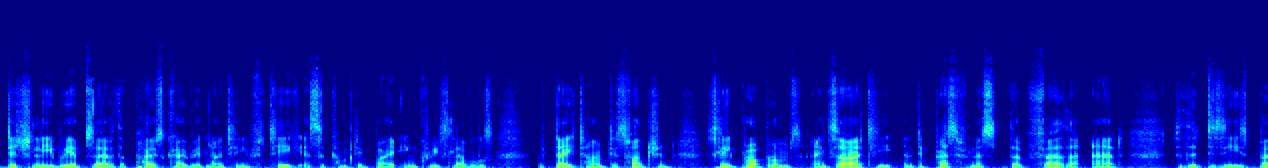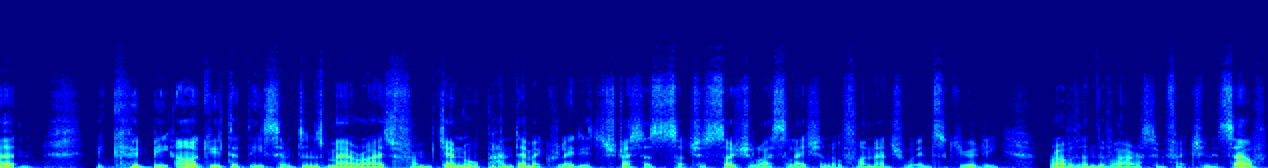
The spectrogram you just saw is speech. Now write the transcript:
Additionally, we observe that post-COVID-19 fatigue is accompanied by increased levels of daytime dysfunction, sleep problems, anxiety, and depressiveness that further add to the disease burden. It could be argued that these symptoms may arise from general pandemic-related stressors such as social isolation or financial insecurity rather than the virus infection itself.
